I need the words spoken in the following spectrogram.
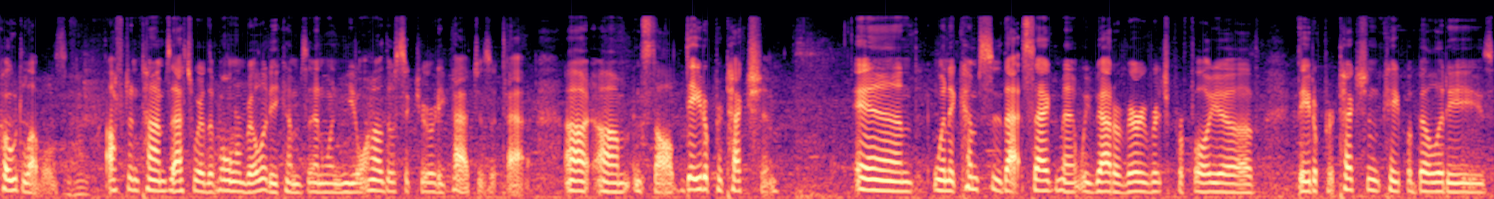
code levels. Mm -hmm. Oftentimes that's where the vulnerability comes in when you don't have those security patches uh, um, installed. Data protection. And when it comes to that segment, we've got a very rich portfolio of data protection capabilities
